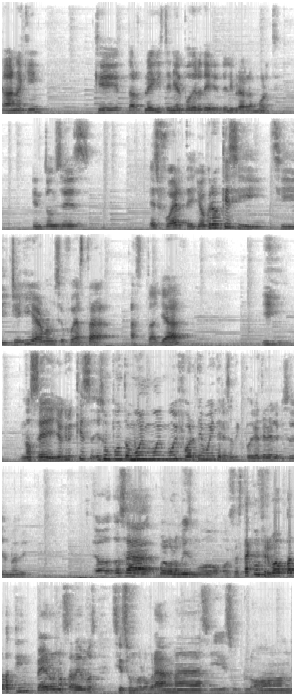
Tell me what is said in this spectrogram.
a Anakin que Darth Plagueis tenía el poder de, de librar la muerte. Entonces, es fuerte. Yo creo que si, si J.J. Abrams se fue hasta, hasta allá, y no sé, yo creo que es, es un punto muy, muy, muy fuerte y muy interesante que podría tener el episodio 9. O, o sea, vuelvo a lo mismo. O sea, está confirmado Palpatine, pero no sabemos si es un holograma, si es un clon,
